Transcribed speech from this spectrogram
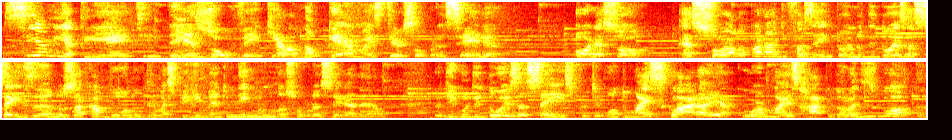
Se a minha cliente resolver que ela não quer mais ter sobrancelha, olha só, é só ela parar de fazer em torno de 2 a 6 anos, acabou, não tem mais pigmento nenhum na sobrancelha dela. Eu digo de 2 a 6 porque quanto mais clara é a cor, mais rápido ela desbota.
